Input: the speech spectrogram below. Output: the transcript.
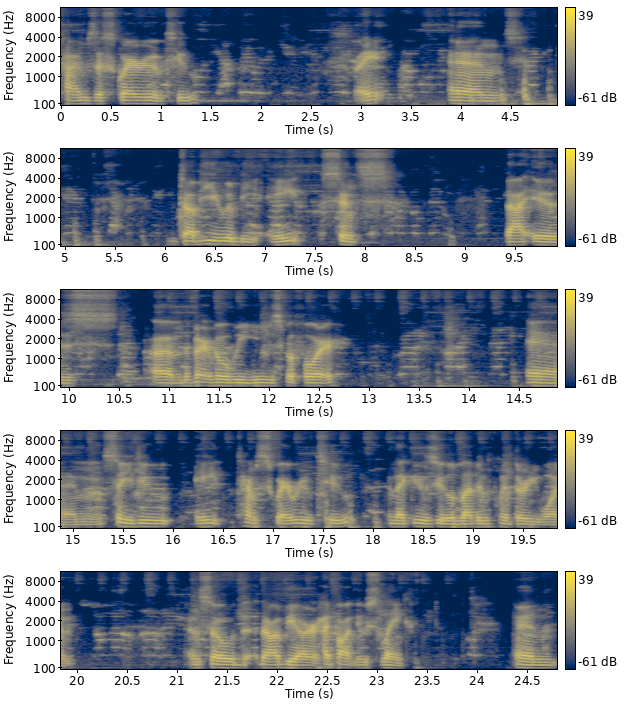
times the square root of 2, right? And w would be 8 since that is um, the variable we used before. And so you do 8 times square root of 2, and that gives you 11.31. And so th- that would be our hypotenuse length. And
